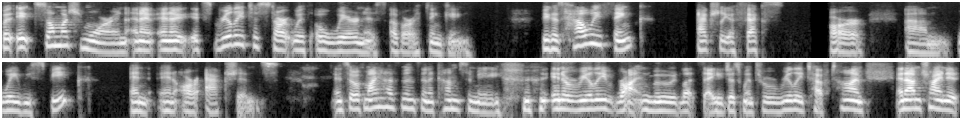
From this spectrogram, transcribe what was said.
But it's so much more. And and I, and I, it's really to start with awareness of our thinking. Because how we think actually affects our um, way we speak and and our actions. And so if my husband's going to come to me in a really rotten mood let's say he just went through a really tough time and i'm trying to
